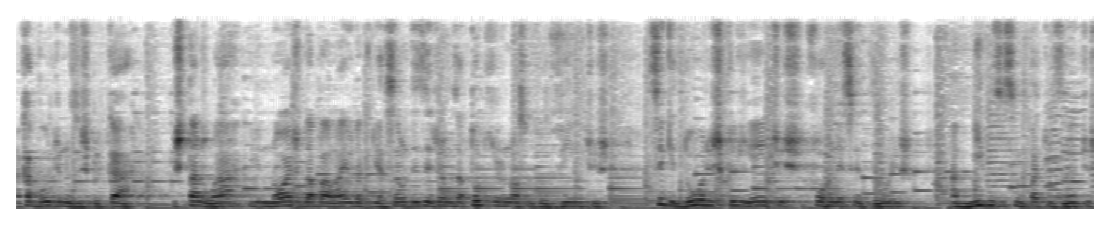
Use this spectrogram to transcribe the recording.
acabou de nos explicar, está no ar e nós da Balaio da Criação desejamos a todos os nossos ouvintes, seguidores, clientes, fornecedores, amigos e simpatizantes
